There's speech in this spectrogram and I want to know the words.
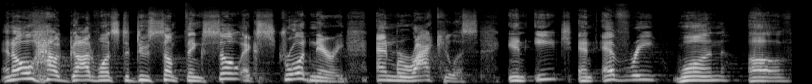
And oh, how God wants to do something so extraordinary and miraculous in each and every one of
